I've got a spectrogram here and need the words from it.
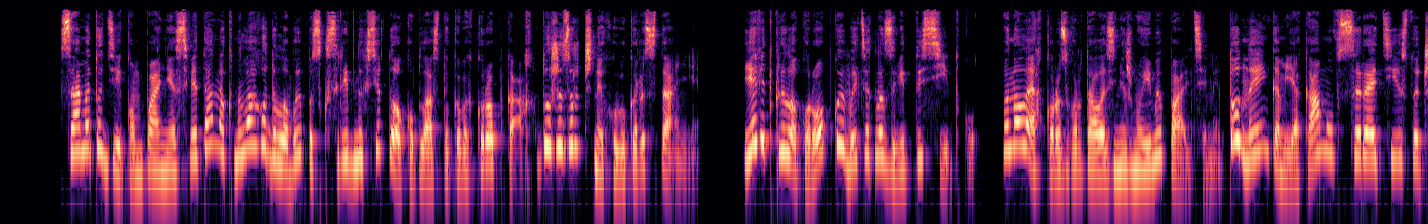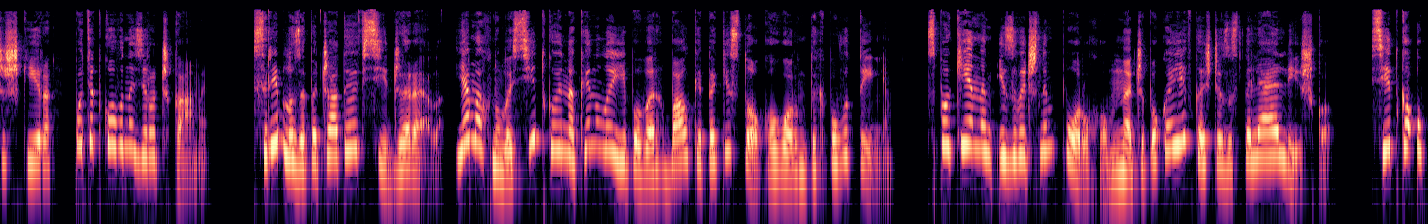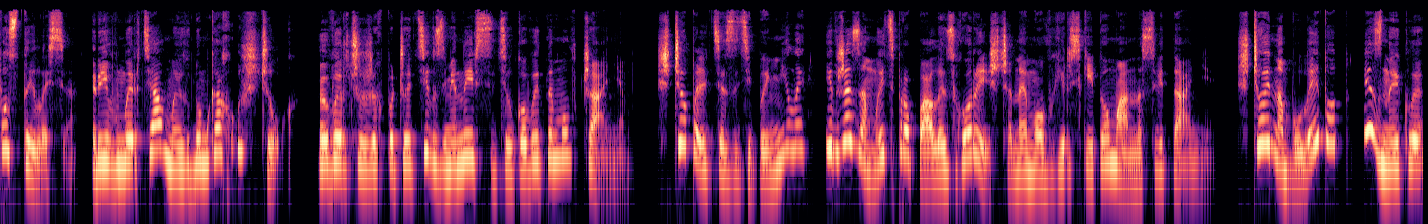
Саме тоді компанія Світанок налагодила випуск срібних сіток у пластикових коробках, дуже зручних у використанні. Я відкрила коробку і витягла звідти сітку. Вона легко розгорталась між моїми пальцями, тоненька, м'яка, мов сире тісто чи шкіра, потяткована зірочками. Срібло запечатує всі джерела. Я махнула сіткою накинула її поверх балки та кісток, огорнутих павутинням, спокійним і звичним порухом, наче покоївка, що застеляє ліжко. Сітка опустилася, рів мерця в моїх думках ущух. Вир чужих почуттів змінився цілковитим мовчанням. Щупальця заціпеніли і вже за мить пропали з горища, немов гірський туман на світанні. Щойно були тут і зникли.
